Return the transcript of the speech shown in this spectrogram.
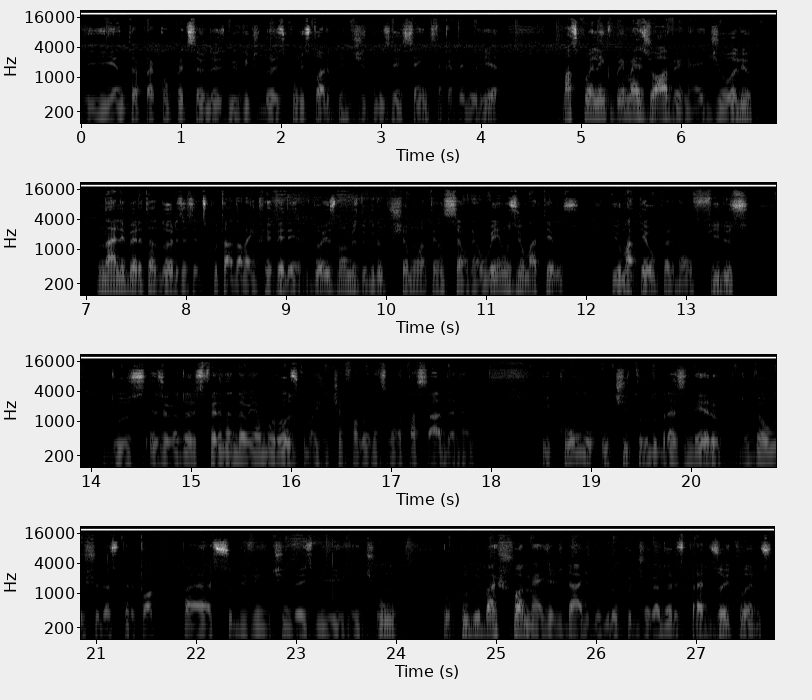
E entra para a competição em 2022 com um histórico de títulos recentes na categoria, mas com um elenco bem mais jovem, né? E de olho na Libertadores a ser disputada lá em fevereiro. Dois nomes do grupo chamam a atenção, né? O Enzo e o Matheus, e o Mateu, perdão, filhos dos ex-jogadores Fernandão e Amoroso, como a gente já falou na semana passada, né? E com o título do brasileiro, do gaúcho da Supercopa Sub-20 em 2021, o clube baixou a média de idade do grupo de jogadores para 18 anos.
